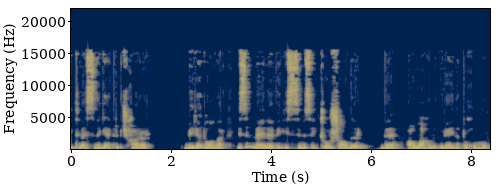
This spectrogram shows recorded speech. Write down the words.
itməsinə gətirib çıxarır. Belə dualar bizim mənəvi hissimizi körşaldır və Allahın ürəyinə toxunmur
